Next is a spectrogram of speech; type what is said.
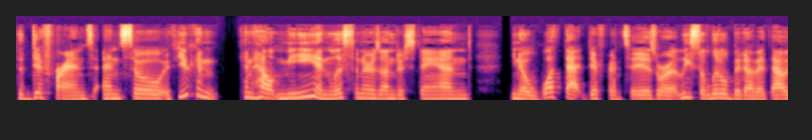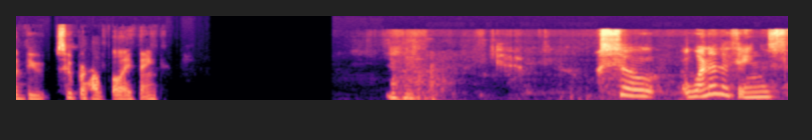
the difference. And so if you can can help me and listeners understand you know what that difference is or at least a little bit of it that would be super helpful i think mm-hmm. so one of the things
